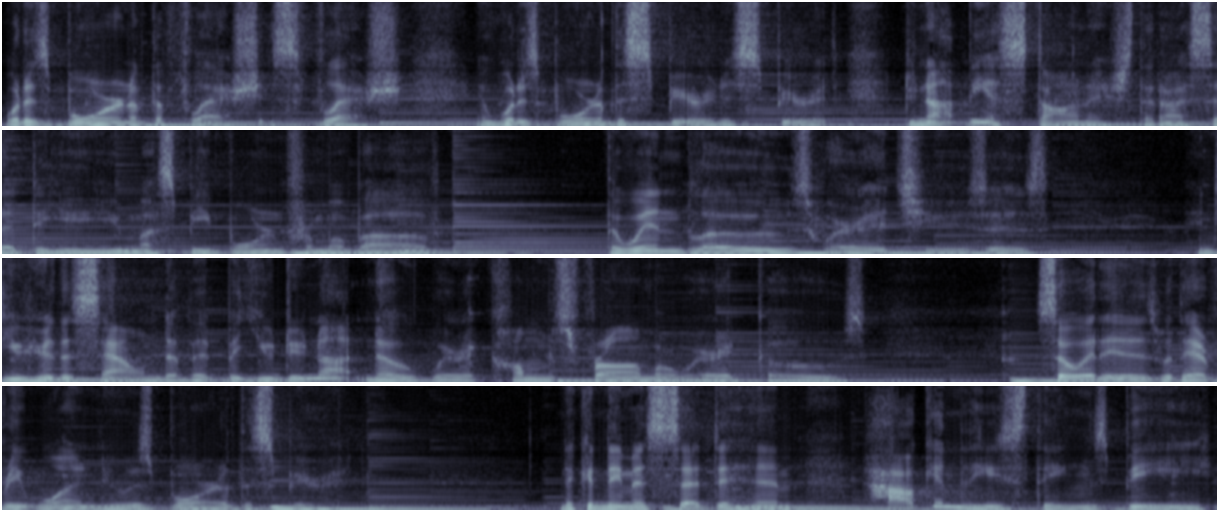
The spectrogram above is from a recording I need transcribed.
What is born of the flesh is flesh, and what is born of the Spirit is spirit. Do not be astonished that I said to you, You must be born from above. The wind blows where it chooses, and you hear the sound of it, but you do not know where it comes from or where it goes. So it is with everyone who is born of the Spirit. Nicodemus said to him, How can these things be?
